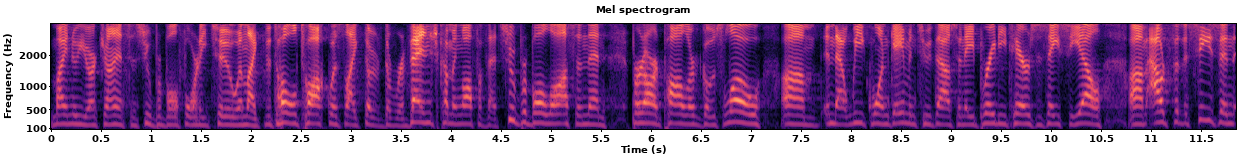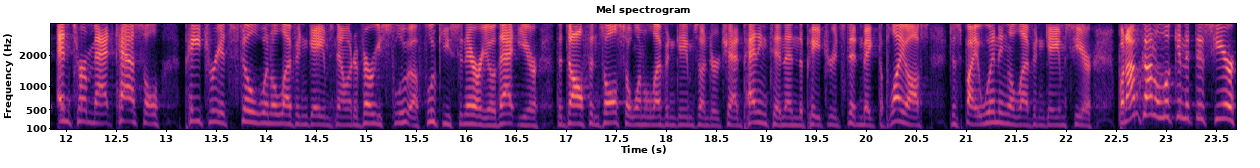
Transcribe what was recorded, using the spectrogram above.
my New York Giants in Super Bowl 42. And like the whole talk was like the, the revenge coming off of that Super Bowl loss. And then Bernard Pollard goes low um, in that week one game in 2008. Brady tears his ACL um, out for the season. Enter Matt Cassel. Patriots still win 11 games. Now, in a very slu- a fluky scenario that year, the Dolphins also won 11 games under Chad Pennington, and the Patriots didn't make the playoffs despite winning 11 games here. But I'm kind of looking at this here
